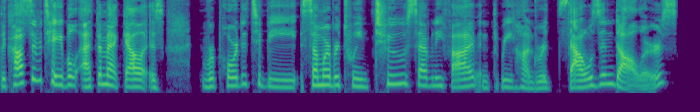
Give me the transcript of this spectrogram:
The cost of a table at the Met Gala is reported to be somewhere between two seventy five and three hundred thousand dollars,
